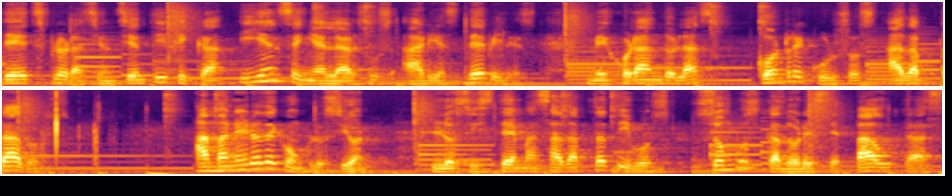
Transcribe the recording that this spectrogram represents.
de exploración científica y en señalar sus áreas débiles mejorándolas con recursos adaptados. A manera de conclusión, los sistemas adaptativos son buscadores de pautas,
